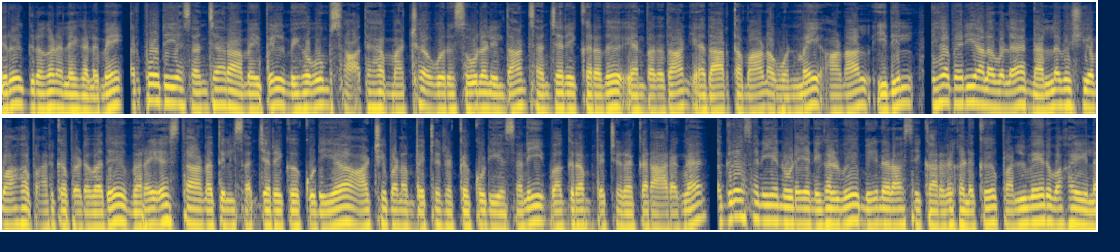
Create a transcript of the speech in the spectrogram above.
இரு கிரக நிலைகளுமே தற்போதைய சஞ்சார அமைப்பில் மிகவும் சாதகமற்ற ஒரு சூழலில் தான் சஞ்சரிக்கிறது என்பதுதான் யதார்த்தமான உண்மை. ஆனால் இதில் மிக பெரிய அளவுல நல்ல விஷயமாக பார்க்கப்படுவது விரயஸ்தானத்தில் சஞ்சரிக்கக்கூடிய ஆட்சி பலம் பெற்றிருக்கக்கூடிய சனி வக்ரம் பெற்றிருக்கிறாருங்க. வக்ர சனியனுடைய நிகழ்வு மீனராசிக்காரர்களுக்கு பல்வேறு வகையில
